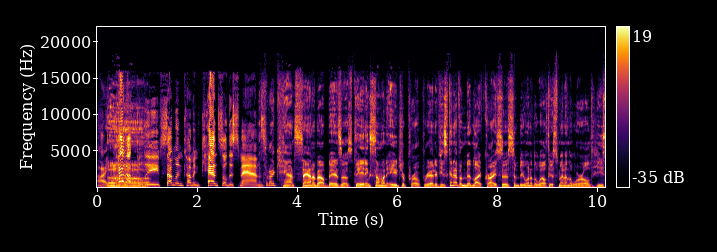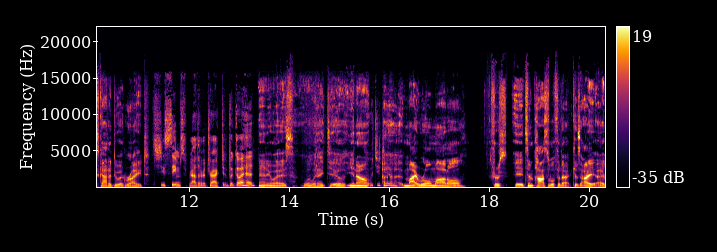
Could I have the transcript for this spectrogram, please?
I uh, cannot believe someone come and cancel this man. That's what I can't stand about Bezos. Dating someone age appropriate. If he's going to have a midlife crisis and be one of the wealthiest men in the world, he's got to do it right. She seems rather attractive, but go ahead. Anyways, what would I do? You know, what would you do? Uh, my role model. First, it's impossible for that because I, I,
